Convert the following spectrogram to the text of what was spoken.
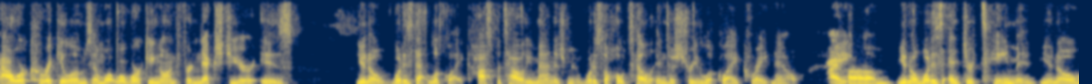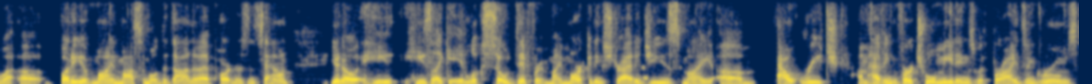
our curriculums and what we're working on for next year is you know what does that look like? Hospitality management what does the hotel industry look like right now right. um, you know what is entertainment you know a buddy of mine massimo dodana at partners in sound you know, he he's like, it looks so different. My marketing strategies, my um, outreach. I'm having virtual meetings with brides and grooms,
